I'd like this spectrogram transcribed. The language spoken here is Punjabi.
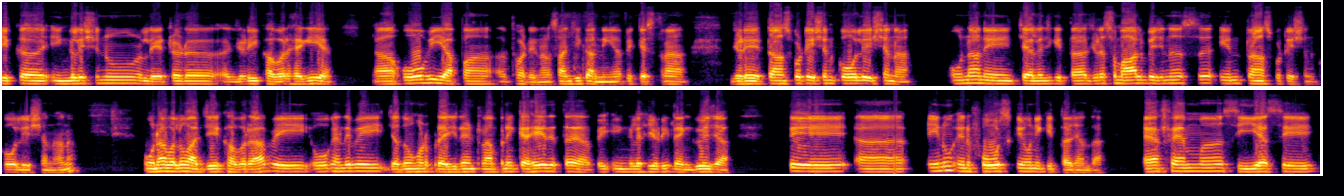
ਇੱਕ ਇੰਗਲਿਸ਼ ਨੂੰ ਰਿਲੇਟਡ ਜਿਹੜੀ ਖਬਰ ਹੈਗੀ ਆ ਉਹ ਵੀ ਆਪਾਂ ਤੁਹਾਡੇ ਨਾਲ ਸਾਂਝੀ ਕਰਨੀ ਆ ਵੀ ਕਿਸ ਤਰ੍ਹਾਂ ਜਿਹੜੇ ਟਰਾਂਸਪੋਰਟੇਸ਼ਨ ਕੋਲੀਸ਼ਨ ਆ, ਉਹਨਾਂ ਨੇ ਚੈਲੰਜ ਕੀਤਾ ਜਿਹੜਾ small business in transportation coalition ਹਨਾ? ਉਹਨਾਂ ਵੱਲੋਂ ਅੱਜ ਇਹ ਖਬਰ ਆ ਵੀ ਉਹ ਕਹਿੰਦੇ ਵੀ ਜਦੋਂ ਹੁਣ ਪ੍ਰੈਜ਼ੀਡੈਂਟ ਟਰੰਪ ਨੇ ਕਹੇ ਦਿੱਤਾ ਆ ਵੀ ਇੰਗਲਿਸ਼ ਜਿਹੜੀ ਲੈਂਗੁਏਜ ਆ ਤੇ ਇਹਨੂੰ ਇਨਫੋਰਸ ਕਿਉਂ ਨਹੀਂ ਕੀਤਾ ਜਾਂਦਾ? ਐਫ ਐਮ ਸੀ ਐਫਐਮ ਏ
